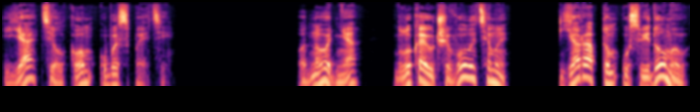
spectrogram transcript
я цілком у безпеці. Одного дня, блукаючи вулицями, я раптом усвідомив,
